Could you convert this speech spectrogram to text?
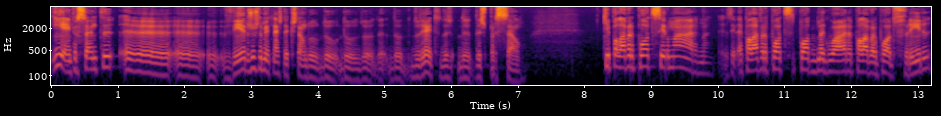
E é interessante uh, uh, ver, justamente nesta questão do, do, do, do direito de, de, de, expressão, que a palavra pode ser uma arma. Dizer, a palavra pode, pode magoar, a palavra pode ferir,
